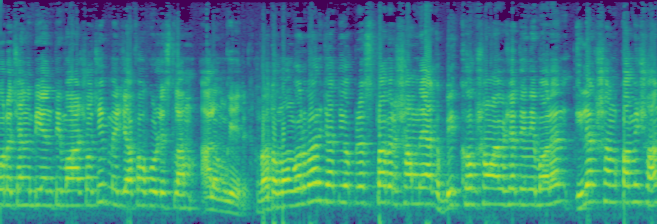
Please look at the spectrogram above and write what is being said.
করেছেন বিএনপি মহাসচিব মির্জা ফখরুল ইসলাম আলমগীর। গত মঙ্গলবার জাতীয় প্রেস ক্লাবের সামনে এক বিক্ষোভ সমাবেশে তিনি বলেন, ইলেকশন কমিশন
